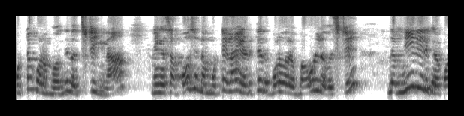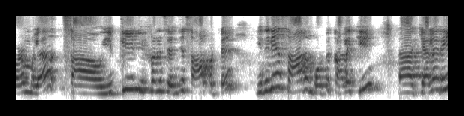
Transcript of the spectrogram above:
முட்டை குழம்பு வந்து வச்சுட்டீங்கன்னா நீங்க சப்போஸ் இந்த முட்டையெல்லாம் எடுத்து இது போல ஒரு பவுல்ல வச்சுட்டு இந்த மீதி இருக்கிற குழம்புல சா இட்லி டிஃபன் செஞ்சு சாப்பிட்டு இதுலயே சாதம் போட்டு கலக்கி கிளறி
